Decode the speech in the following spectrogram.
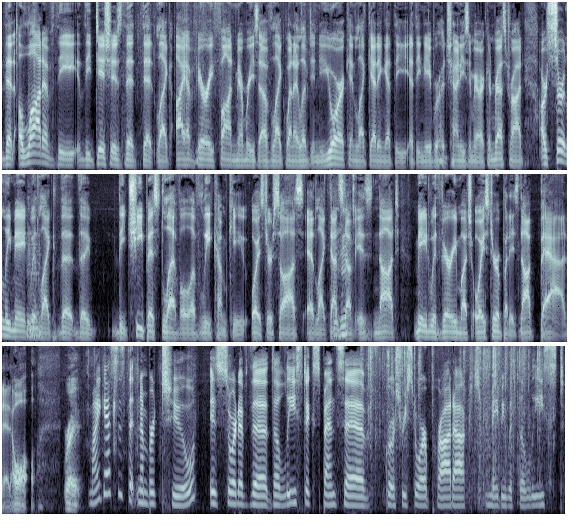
that a lot of the the dishes that that like I have very fond memories of like when I lived in New York and like getting at the at the neighborhood Chinese American restaurant are certainly made with mm-hmm. like the the the cheapest level of Lee Kum Kee oyster sauce and like that mm-hmm. stuff is not made with very much oyster but is not bad at all. Right. my guess is that number two is sort of the the least expensive grocery store product, maybe with the least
